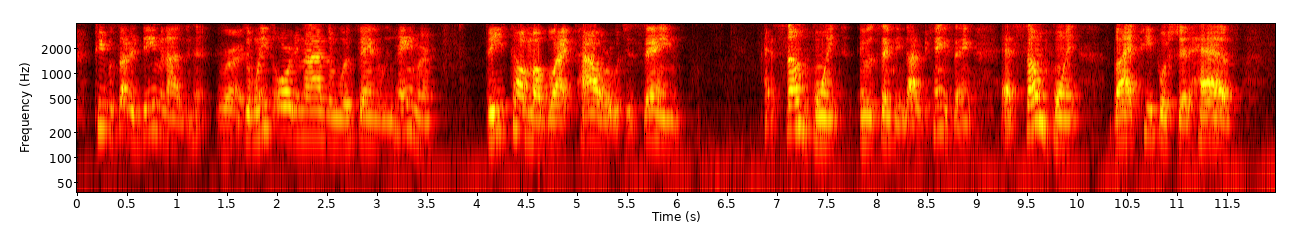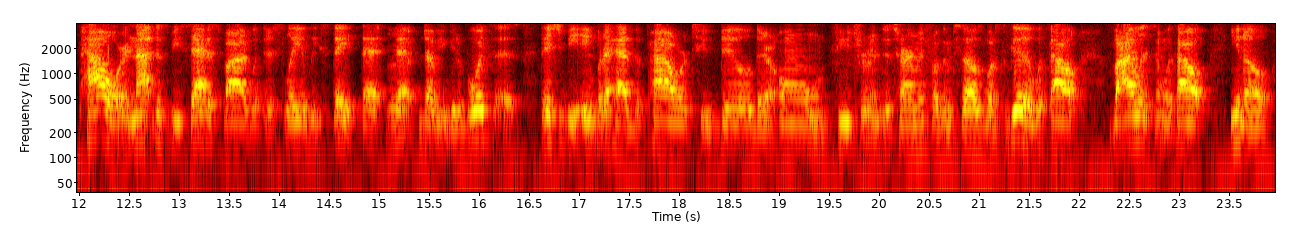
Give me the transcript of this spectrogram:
People started demonizing him. Right. So when he's organizing with Fannie Lou Hamer, he's talking about black power, which is saying at some point, it was the same thing Dr. King saying, at some point, black people should have power and not just be satisfied with their slavely state that, mm. that W.B. Du Bois says. They should be able to have the power to build their own future and determine for themselves what's good without violence and without, you know,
